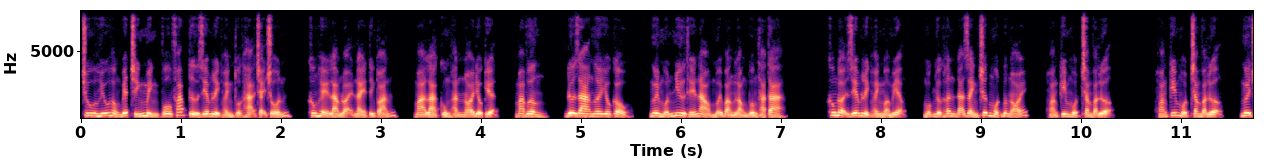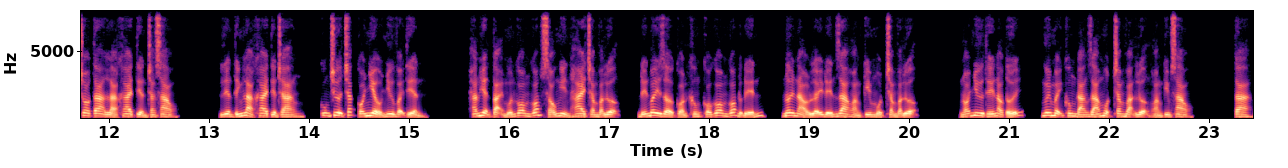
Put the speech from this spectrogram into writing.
Chu Hữu Hồng biết chính mình vô pháp từ Diêm Lịch Hành thuộc hạ chạy trốn, không hề làm loại này tính toán, mà là cùng hắn nói điều kiện. Ma Vương, đưa ra ngươi yêu cầu, ngươi muốn như thế nào mới bằng lòng buông tha ta? Không đợi Diêm Lịch Hành mở miệng, một nhược hân đã giành trước một bước nói, hoàng kim 100 vạn lượng. Hoàng kim 100 vạn lượng, ngươi cho ta là khai tiền trang sao? Liên tính là khai tiền trang, cũng chưa chắc có nhiều như vậy tiền. Hắn hiện tại muốn gom góp 6.200 vạn lượng, đến bây giờ còn không có gom góp được đến, nơi nào lấy đến ra hoàng kim 100 vạn lượng? Nói như thế nào tới, ngươi mệnh không đáng giá 100 vạn lượng hoàng kim sao? Ta,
